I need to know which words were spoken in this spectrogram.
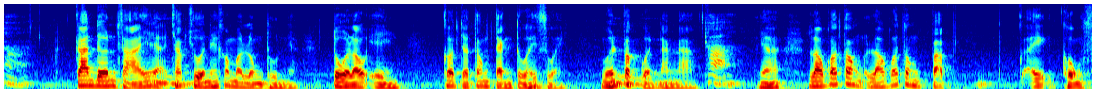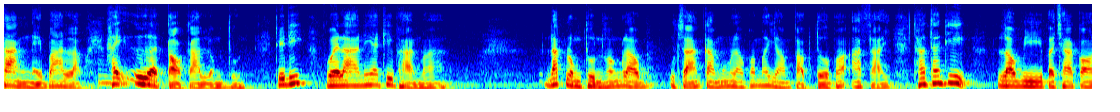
ค่ะการเดินสายเนี่ยอืมชักชวนให้เข้ามาลงทุนเนี่ย ตัวเราเองก็จะต้องแต่งตัวให้สวย เหมือนอืมประกวดนางงามค่ะ นะเราก็ต้องเราก็ต้องปรับไอ้โครงสร้างในบ้านเรา ให้เอื้อต่อการลงทุน ทีนี้เวลาเนี้ยที่ผ่านมา นักลงทุนของเราอุตสาหกรรมของเราก็ไม่ยอมปรับตัวเพราะอาศัย ทั้งทั้งที่เรามีประชากร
